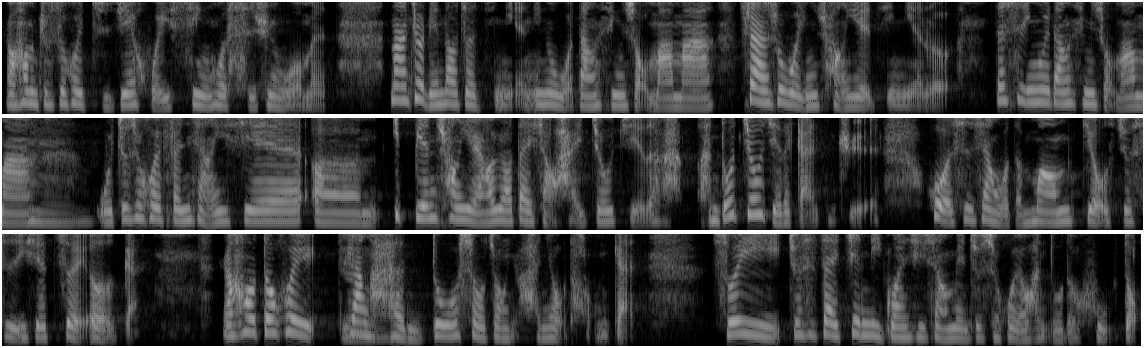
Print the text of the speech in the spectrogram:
然后他们就是会直接回信或私讯我们。那就连到这几年，因为我当新手妈妈，虽然说我已经创业几年了。但是因为当新手妈妈，嗯，我就是会分享一些，呃，一边创业然后又要带小孩，纠结的很多纠结的感觉，或者是像我的 mom guilt，就是一些罪恶感，然后都会让很多受众很有同感。所以就是在建立关系上面，就是会有很多的互动。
